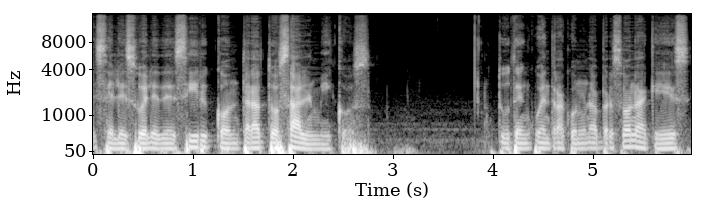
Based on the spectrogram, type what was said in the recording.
se le suele decir contratos álmicos. Tú te encuentras con una persona que es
